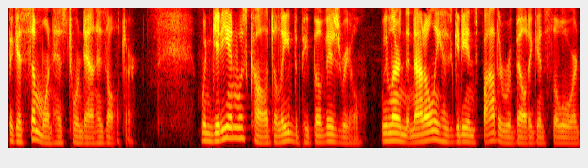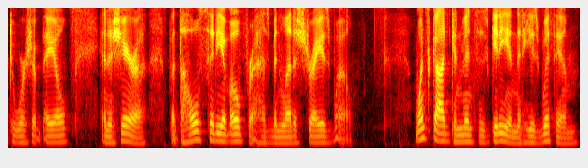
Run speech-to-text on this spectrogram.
because someone has torn down his altar. When Gideon was called to lead the people of Israel, we learn that not only has Gideon's father rebelled against the Lord to worship Baal and Asherah, but the whole city of Ophrah has been led astray as well. Once God convinces Gideon that he is with him,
